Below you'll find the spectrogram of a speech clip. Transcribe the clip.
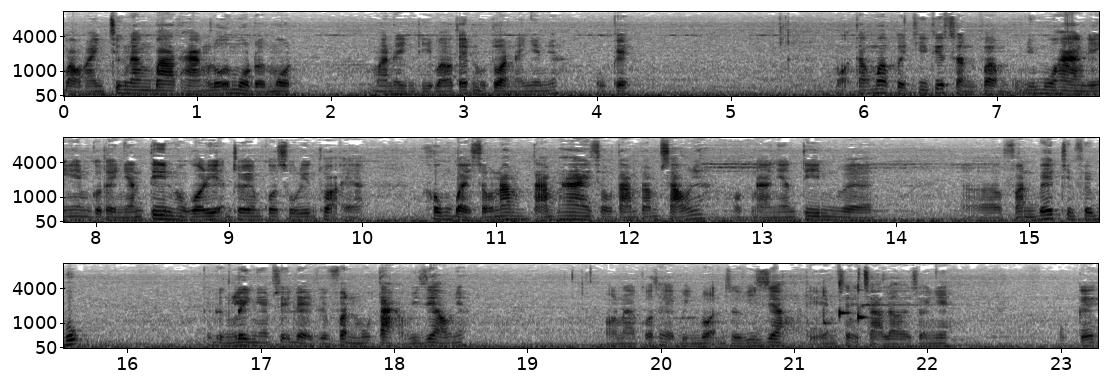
bảo hành chức năng 3 tháng lỗi một đổi một. Màn hình thì báo test một tuần anh em nhé ok. Mọi thắc mắc về chi tiết sản phẩm cũng như mua hàng thì anh em có thể nhắn tin hoặc gọi điện cho em qua số điện thoại 0765 82 6886 nhé. Hoặc là nhắn tin về uh, fanpage trên Facebook. Cái đường link em sẽ để dưới phần mô tả video nhé. Hoặc là có thể bình luận dưới video thì em sẽ trả lời cho anh em. Ok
